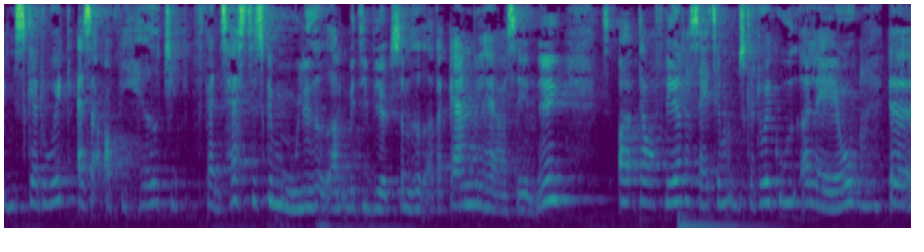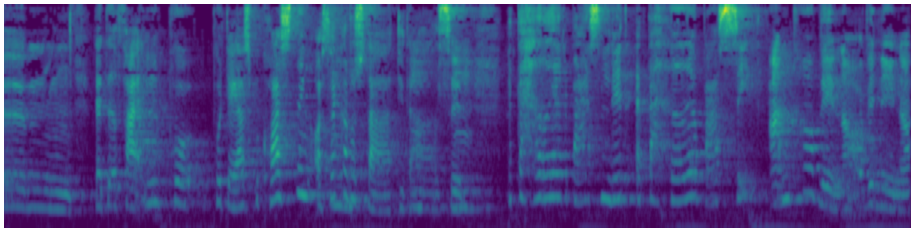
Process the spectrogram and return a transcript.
Jamen skal du ikke, altså, og vi havde de fantastiske muligheder med de virksomheder, der gerne ville have os ind, ikke? Og der var flere, der sagde til mig, "Men skal du ikke ud og lave øh, hvad det fejlen på, på deres bekostning, og så kan du starte dit eget selv. Men der havde jeg det bare sådan lidt, at der havde jeg bare set andre venner og veninder,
